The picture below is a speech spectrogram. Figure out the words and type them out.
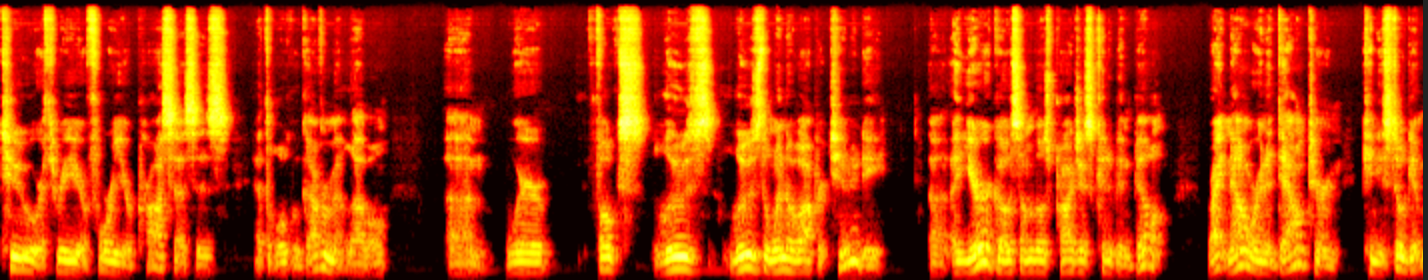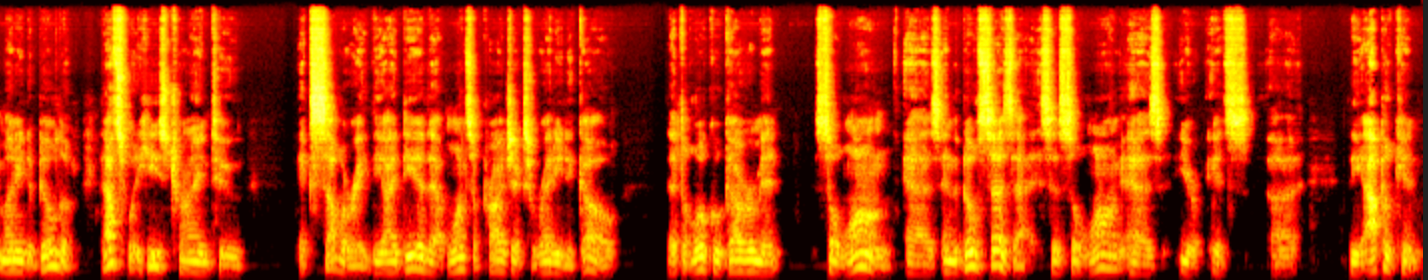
two or three or four year processes at the local government level um, where folks lose lose the window of opportunity uh, a year ago, some of those projects could have been built. Right now, we're in a downturn. Can you still get money to build them? That's what he's trying to accelerate. The idea that once a project's ready to go, that the local government, so long as, and the bill says that it says so long as you it's uh, the applicant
